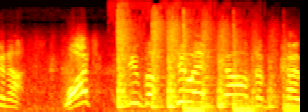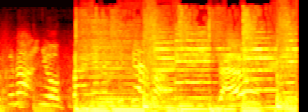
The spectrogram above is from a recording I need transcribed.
coconuts. What? You've got two empty halves of coconut and you're banging them together. So?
